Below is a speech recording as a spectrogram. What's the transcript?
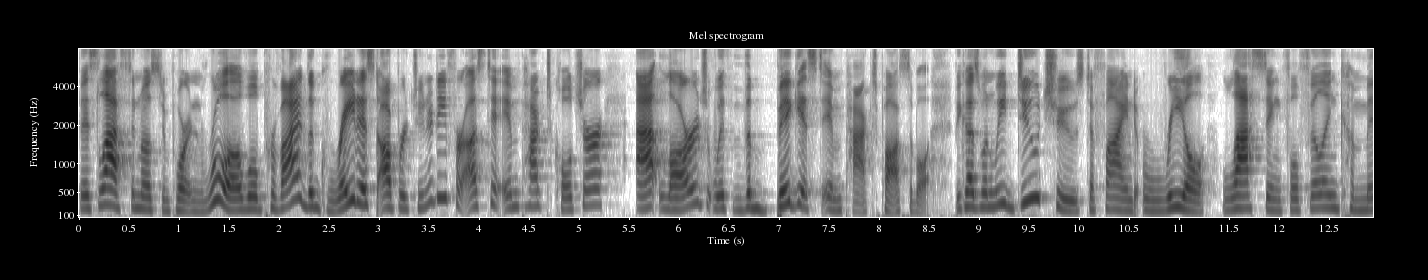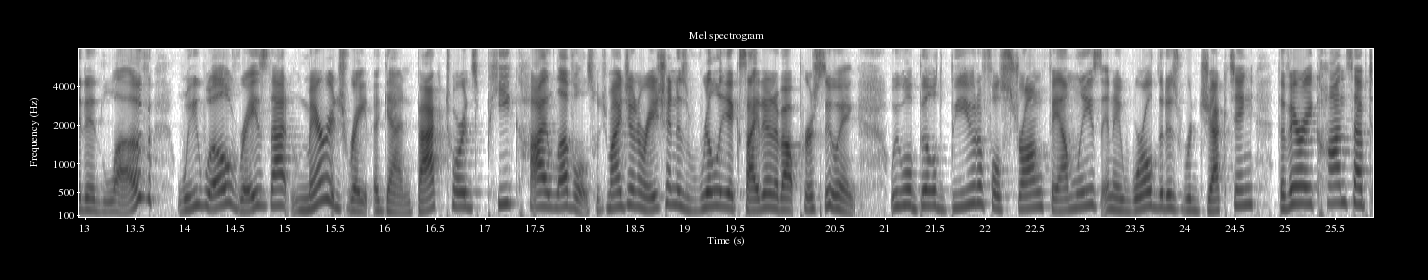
this last and most important rule will provide the greatest opportunity for us to impact culture at large with the biggest impact possible. Because when we do choose to find real, lasting, fulfilling, committed love, we will raise that marriage rate again back towards peak high levels, which my generation is really excited about pursuing. We will build beautiful, strong families in a world that is rejecting the very concept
